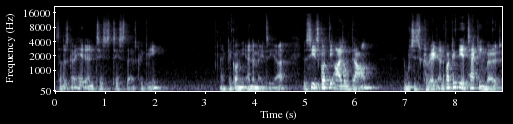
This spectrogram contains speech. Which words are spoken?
So let's go ahead and test, test that quickly. And click on the animator here. You'll see it's got the idle down, which is correct. And if I click the attacking mode,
